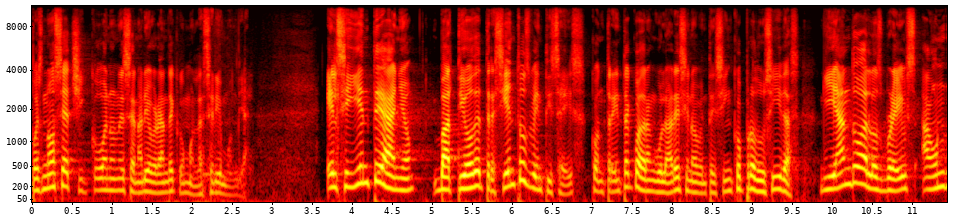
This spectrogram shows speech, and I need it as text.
pues no se achicó en un escenario grande como la Serie Mundial. El siguiente año batió de 326 con 30 cuadrangulares y 95 producidas, guiando a los Braves a un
